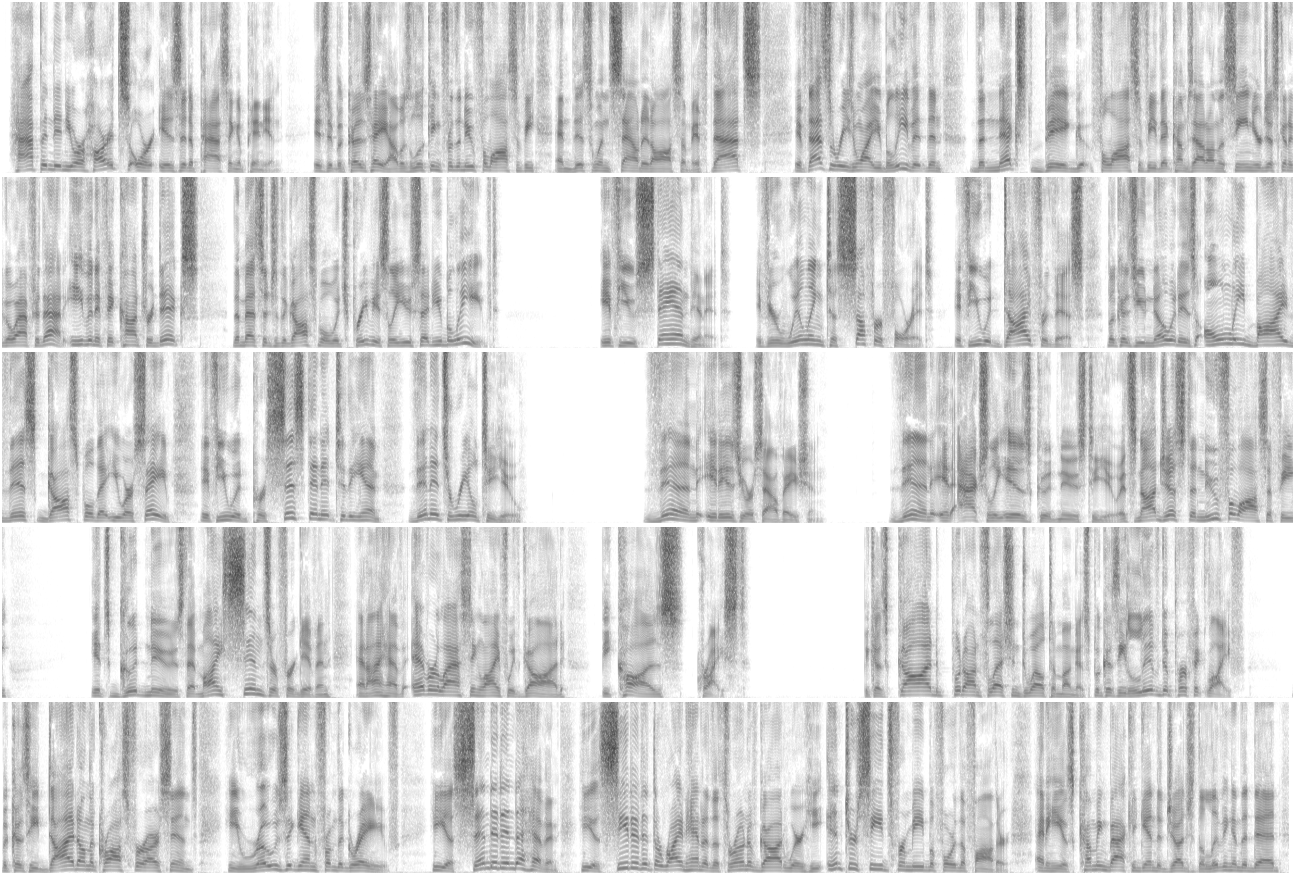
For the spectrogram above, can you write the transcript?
happened in your hearts, or is it a passing opinion? Is it because hey, I was looking for the new philosophy and this one sounded awesome? If that's if that's the reason why you believe it, then the next big philosophy that comes out on the scene, you're just going to go after that, even if it contradicts the message of the gospel which previously you said you believed. If you stand in it, if you're willing to suffer for it, if you would die for this because you know it is only by this gospel that you are saved, if you would persist in it to the end, then it's real to you then it is your salvation. Then it actually is good news to you. It's not just a new philosophy. It's good news that my sins are forgiven and I have everlasting life with God because Christ. Because God put on flesh and dwelt among us, because he lived a perfect life, because he died on the cross for our sins. He rose again from the grave. He ascended into heaven. He is seated at the right hand of the throne of God, where he intercedes for me before the Father. And he is coming back again to judge the living and the dead.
